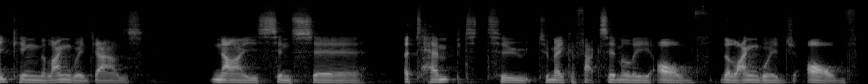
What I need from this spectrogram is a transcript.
taking the language as Nye's sincere attempt to to make a facsimile of the language of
